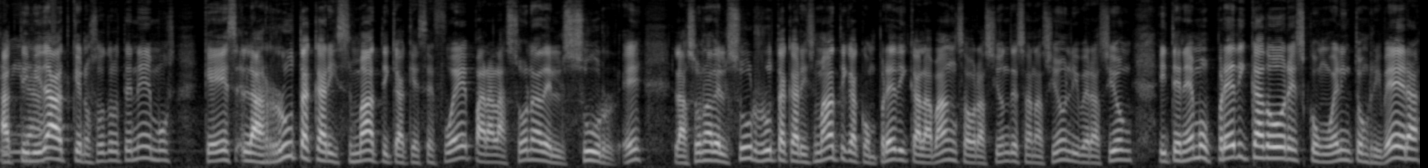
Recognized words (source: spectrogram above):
actividad. que nosotros tenemos, que es la ruta carismática que se fue para la zona del sur, eh, la zona del sur, ruta carismática con prédica, alabanza, oración de sanación, liberación, y tenemos predicadores con Wellington Rivera,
